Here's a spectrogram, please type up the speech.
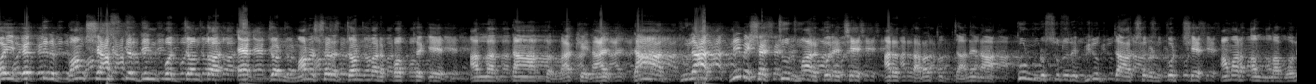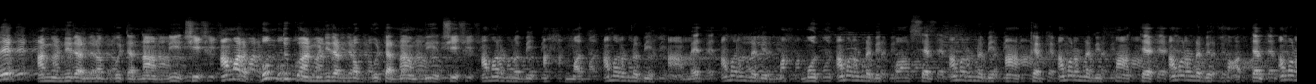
ওই ব্যক্তির বংশে আজকের দিন পর্যন্ত একজন মানুষের জন্মের পর থেকে আল্লাহ দাঁত রাখে নাই, দাঁতগুলা নিমেষে চুরমার করেছে। আর তারা তো জানে না কোন রসুলের বিরুদ্ধে আচরণ করছে। আমার আল্লাহ বলে আমি নিরানব্বইটা নাম নিয়েছি আমার বন্ধুকে আমি নিরানব্বইটা নাম দিয়েছি আমার নবী আহমদ আমার নবী হামেদ আমার নবী মাহমুদ আমার নবী কাসেম আমার নবী আকেব আমার নবী ফাতে আমার নবী ফাতেম আমার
